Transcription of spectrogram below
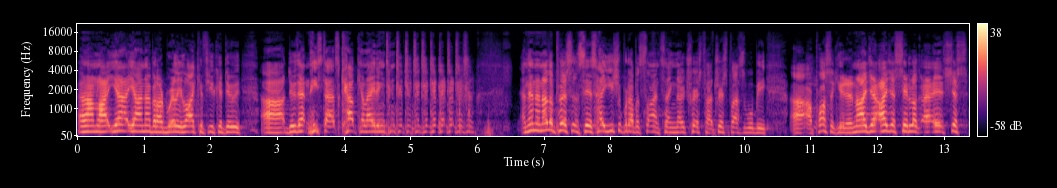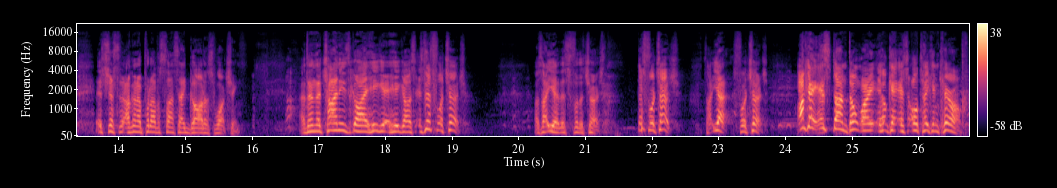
And I'm like, yeah, yeah, I know, but I'd really like if you could do, uh, do that. And he starts calculating. And then another person says, hey, you should put up a sign saying no trespass. Trespassers will be uh, prosecuted. And I, ju- I just said, look, uh, it's just, it's just, I'm going to put up a sign saying God is watching. And then the Chinese guy, he, he goes, is this for church? I was like, yeah, this is for the church. This is for church. It's like, yeah, it's for church. Okay, it's done. Don't worry. Okay, it's all taken care of.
